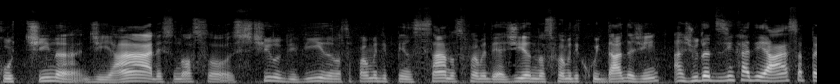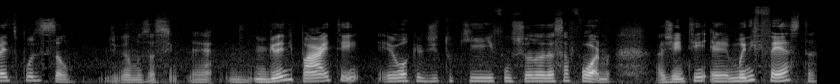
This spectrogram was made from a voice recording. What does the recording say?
rotina diária, esse nosso estilo de vida, nossa forma de pensar, nossa forma de agir, nossa forma de cuidar da gente, ajuda a desencadear essa predisposição, digamos assim. Né? Em grande parte, eu acredito que funciona dessa forma. A gente é, manifesta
